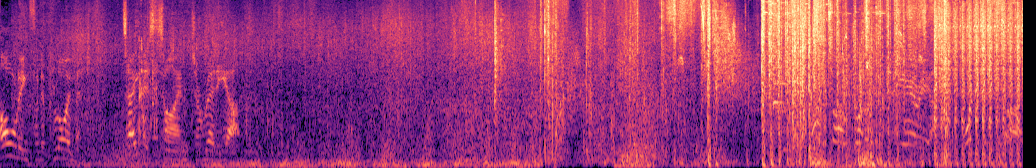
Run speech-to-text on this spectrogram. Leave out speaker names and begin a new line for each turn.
holding for deployment. Take this time to ready up. Hostile dropping into the area. Watch the sky.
